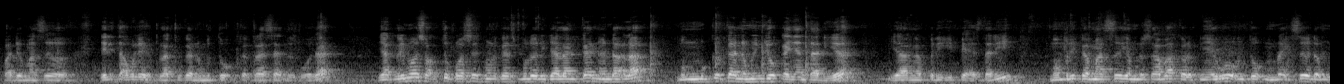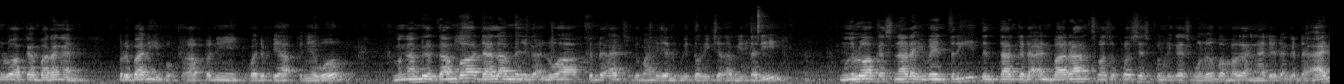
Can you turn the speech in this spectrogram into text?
pada masa. Jadi tak boleh melakukan bentuk kekerasan tersebut ya. Yang kelima, sewaktu proses pemilikan semula dijalankan hendaklah mengemukakan dan menunjukkan yang tadi ya, yang apa ni EPS tadi memberikan masa yang bersabar kepada penyewa untuk memeriksa dan mengeluarkan barangan peribadi apa ni kepada pihak penyewa mengambil gambar dalam dan juga luar kenderaan seperti mana yang beritahu Richard Abi tadi mengeluarkan senarai inventory tentang keadaan barang semasa proses pemilikan semula barang-barang yang ada dalam kenderaan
